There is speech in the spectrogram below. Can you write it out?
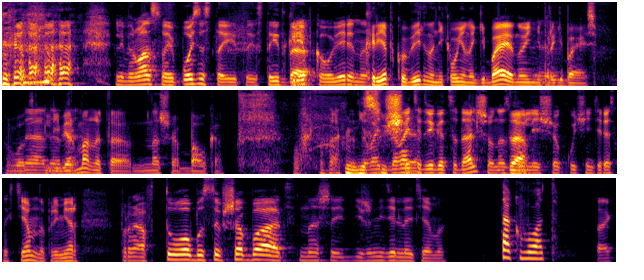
Либерман в своей позе стоит, и стоит крепко, уверенно. Крепко, уверенно, никого не нагибая, но и не прогибаясь. Вот, Либерман — это наша балка. Давайте двигаться дальше. У нас были еще куча интересных тем, например, про автобусы в шаббат, наша еженедельная тема. Так вот. Так.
